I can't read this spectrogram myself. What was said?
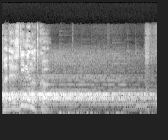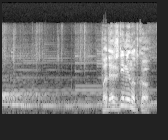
Подожди минутку. Подожди минутку.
